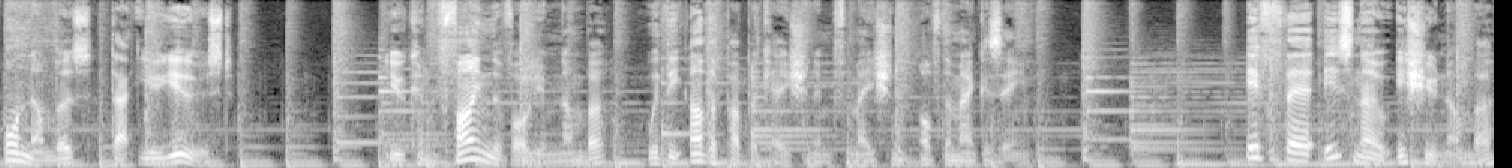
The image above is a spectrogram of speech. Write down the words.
or numbers that you used. You can find the volume number with the other publication information of the magazine. If there is no issue number,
